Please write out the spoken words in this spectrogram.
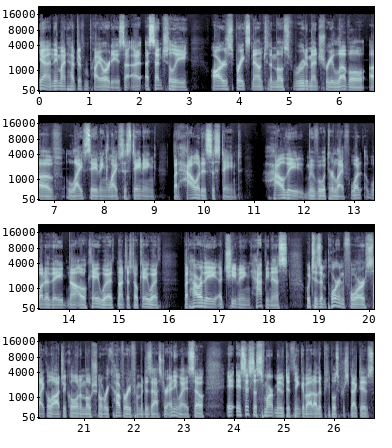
Yeah, and they might have different priorities. Uh, essentially, ours breaks down to the most rudimentary level of life saving, life sustaining, but how it is sustained, how they move with their life, what what are they not okay with, not just okay with, but how are they achieving happiness, which is important for psychological and emotional recovery from a disaster anyway. So it, it's just a smart move to think about other people's perspectives.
